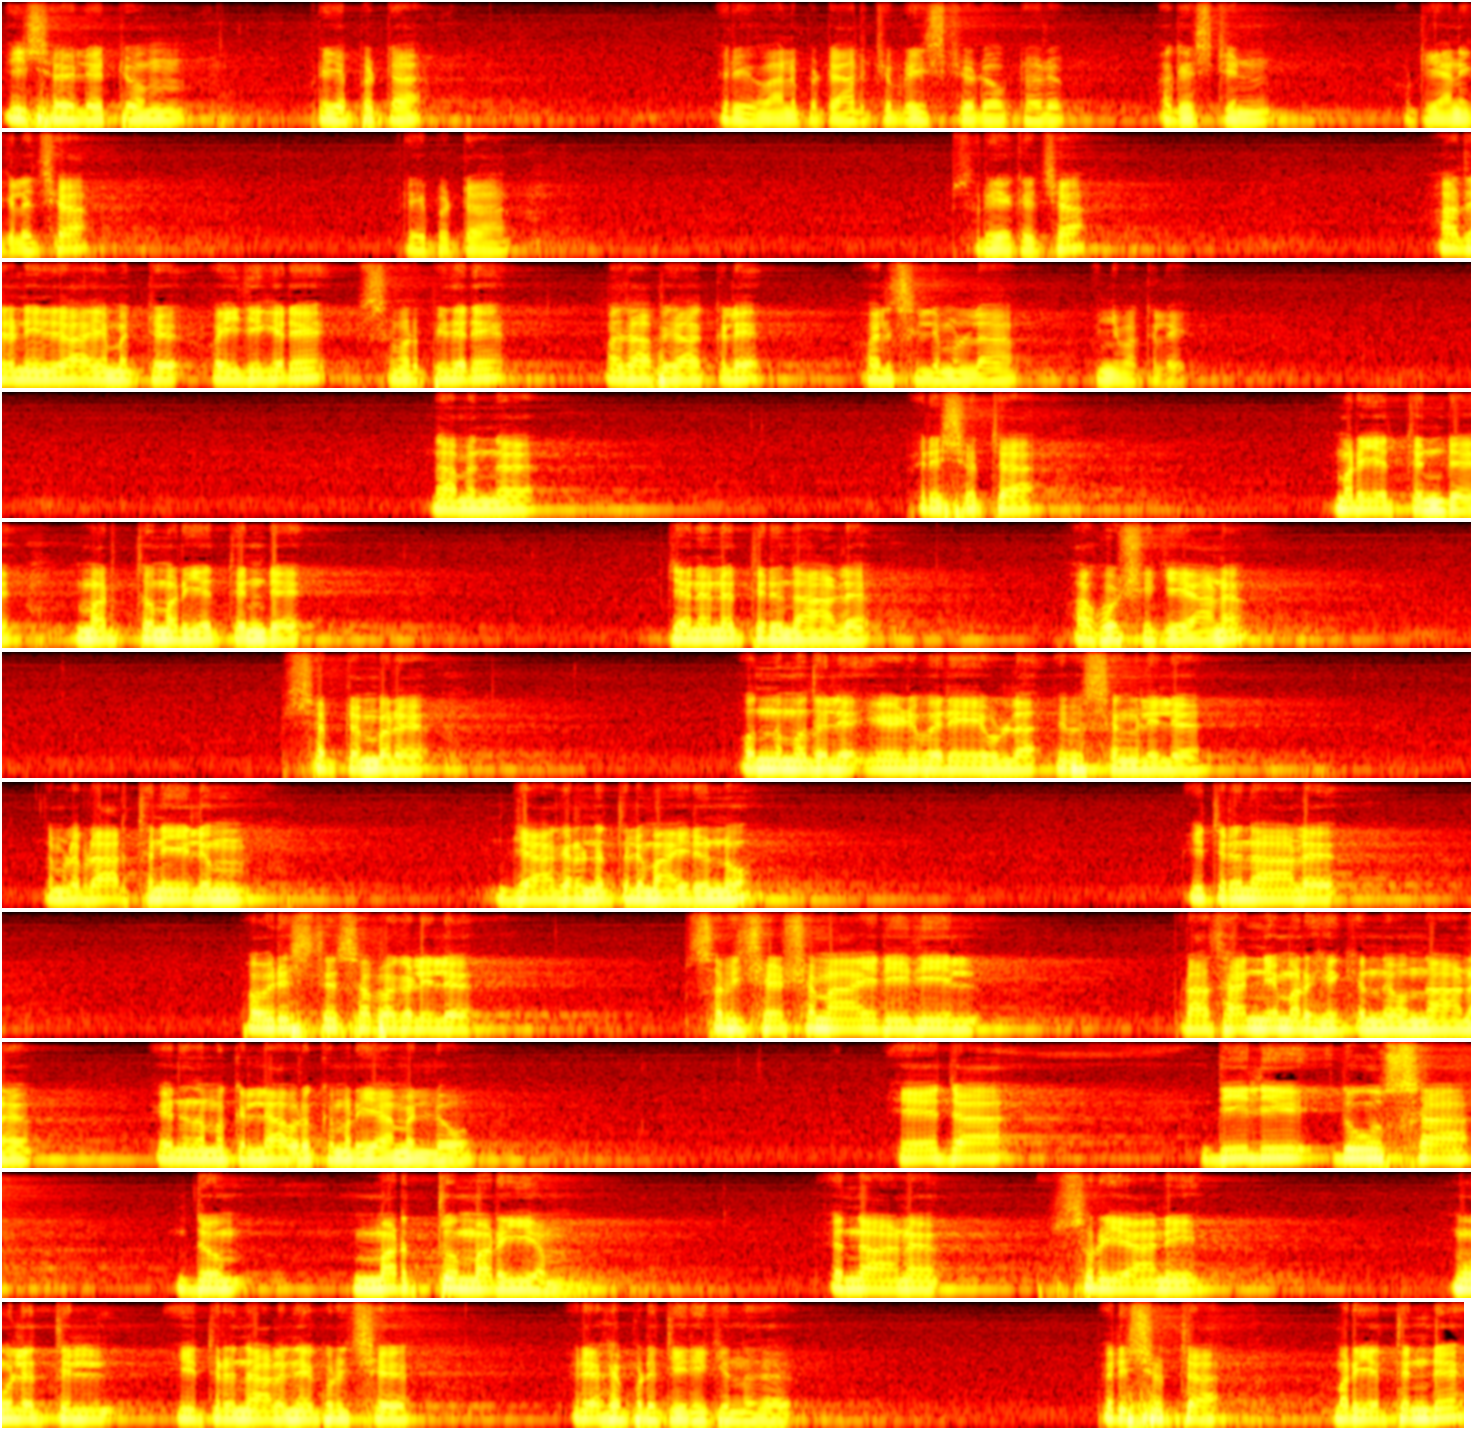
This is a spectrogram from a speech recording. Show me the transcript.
ഈശോയിൽ ഏറ്റവും പ്രിയപ്പെട്ട ബഹുമാനപ്പെട്ട ആർച്ച് പ്രീസ്റ്റ് ഡോക്ടർ അഗസ്റ്റിൻ കുട്ടിയാനിക്കലച്ച പ്രിയപ്പെട്ട ശ്രീയക്കച്ച ആദരണീയരായ മറ്റ് വൈദികരെ സമർപ്പിതരെ മാതാപിതാക്കളെ വാത്സല്യമുള്ള കുഞ്ഞുമക്കളെ. നാം ഇന്ന് പരിശുദ്ധ മറിയത്തിന്റെ മർത്തുമറിയത്തിന്റെ ജനന തിരുനാൾ ആഘോഷിക്കുകയാണ്. സെപ്റ്റംബർ ഒന്ന് മുതൽ ഏഴ് വരെയുള്ള ദിവസങ്ങളിൽ നമ്മുടെ പ്രാർത്ഥനയിലും ജാഗരണത്തിലുമായിരുന്നു. ഈ തിരുനാൾ പൗരസ്ത്യ സഭകളിൽ സവിശേഷമായ രീതിയിൽ പ്രാധാന്യമർഹിക്കുന്ന ഒന്നാണ് എന്ന് നമുക്കെല്ലാവർക്കും അറിയാമല്ലോ. ഏത ദിലി ദൂസ ദും മർത്തു മറിയം എന്നാണ് സുറിയാനി മൂലത്തിൽ ഈ തിരുനാളിനെക്കുറിച്ച് രേഖപ്പെടുത്തിയിരിക്കുന്നത്. പരിശുദ്ധ മറിയത്തിന്റെ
